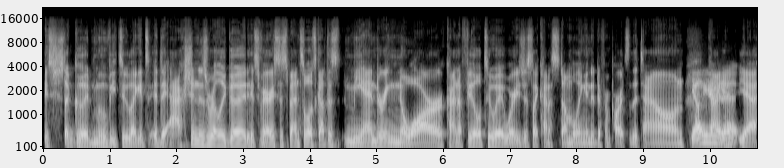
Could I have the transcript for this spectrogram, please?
it's just a good movie too. Like it's the action is really good. It's very suspenseful. It's got this meandering noir kind of feel to it, where he's just like kind of stumbling into different parts of the town. Oh, yeah, yeah, kind yeah. of yeah.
